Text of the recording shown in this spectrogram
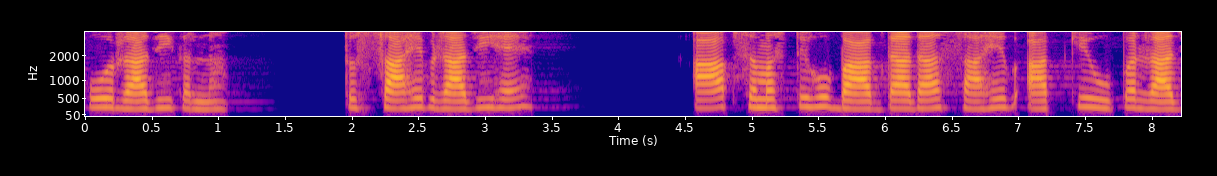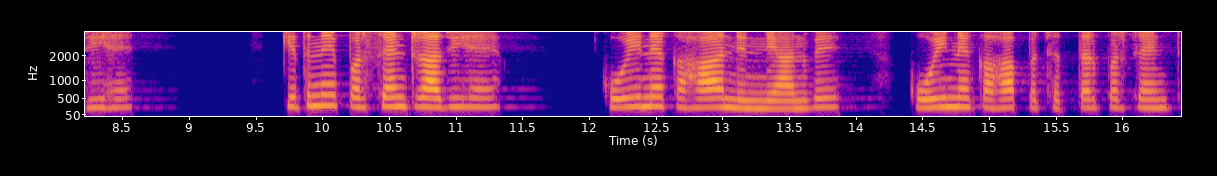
को राज़ी करना। तो साहिब राज़ी है। आप समझते हो बाप दादा साहिब आपके ऊपर राज़ी है। कितने परसेंट राज़ी है? कोई ने कहा निन्यानवे, कोई ने कहा पचहत्तर परसेंट।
